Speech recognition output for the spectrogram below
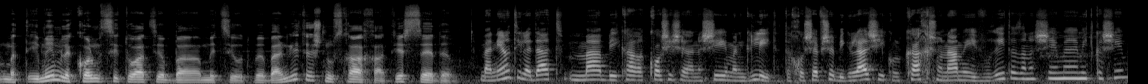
מתאימים לכל סיטואציה במציאות. באנגלית יש נוסחה אחת, יש סדר. מעניין אותי לדעת מה בעיקר הקושי של אנשים עם אנגלית. אתה חושב שבגלל שהיא כל כך שונה מעברית אז אנשים אה, מתקשים?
